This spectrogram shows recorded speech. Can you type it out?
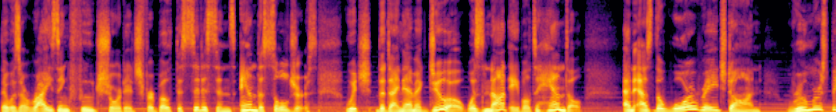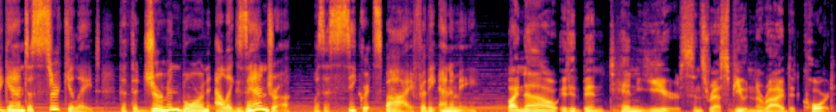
There was a rising food shortage for both the citizens and the soldiers, which the dynamic duo was not able to handle. And as the war raged on, rumors began to circulate that the German born Alexandra was a secret spy for the enemy. By now, it had been 10 years since Rasputin arrived at court.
